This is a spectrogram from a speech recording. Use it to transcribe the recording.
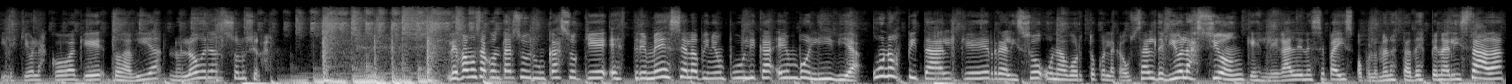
y les quedó la escoba que todavía no logran solucionar. Les vamos a contar sobre un caso que estremece a la opinión pública en Bolivia. Un hospital que realizó un aborto con la causal de violación, que es legal en ese país, o por lo menos está despenalizada.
